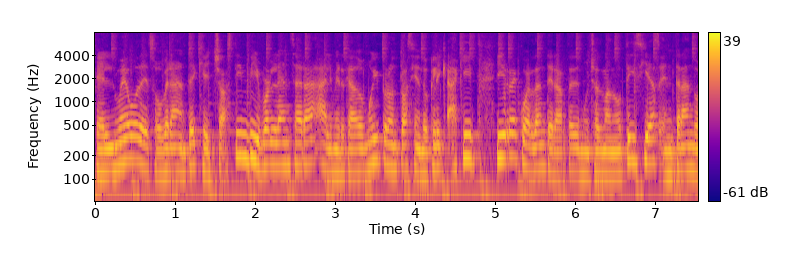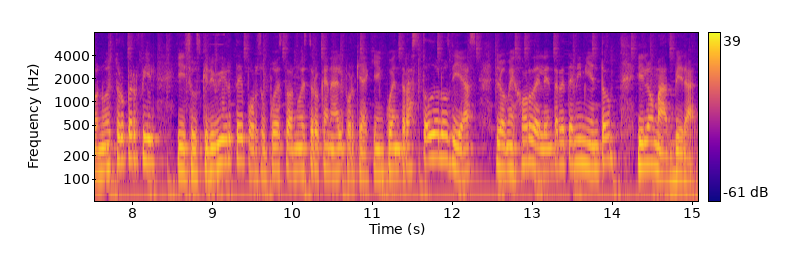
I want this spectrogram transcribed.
el nuevo desobrante que Justin Bieber lanzará al mercado muy pronto haciendo clic aquí. Y recuerda enterarte de muchas más noticias entrando a nuestro perfil y suscribirte por supuesto a canal porque aquí encuentras todos los días lo mejor del entretenimiento y lo más viral.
